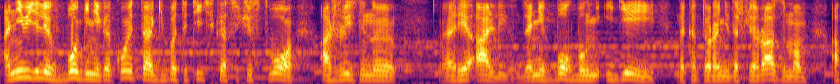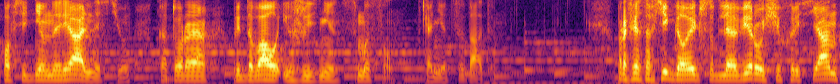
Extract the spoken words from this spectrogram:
Они видели в Боге не какое-то гипотетическое существо, а жизненную э, реалию. Для них Бог был не идеей, до которой они дошли разумом, а повседневной реальностью, которая придавала их жизни смысл. Конец цитаты. Профессор Хиг говорит, что для верующих христиан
